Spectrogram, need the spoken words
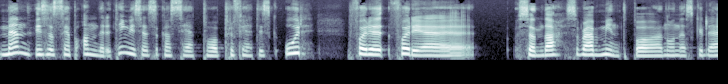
Men hvis jeg skal se på andre ting, hvis jeg skal se på profetiske ord Forrige, forrige søndag så ble jeg minnet på noen jeg skulle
